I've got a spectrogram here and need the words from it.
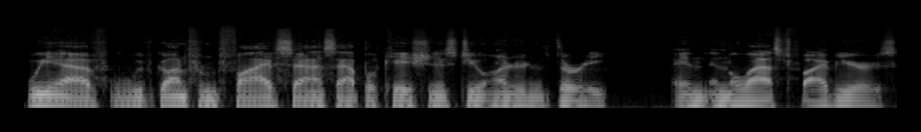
We have we've gone from five SaaS applications to 130 in, in the last five years.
